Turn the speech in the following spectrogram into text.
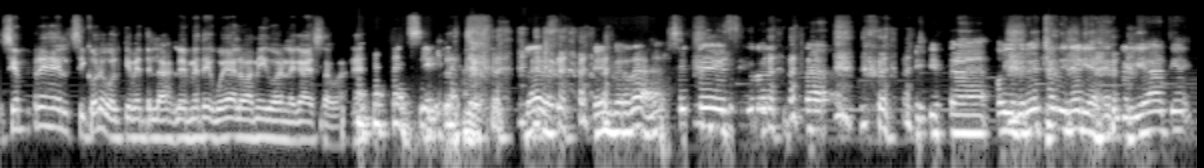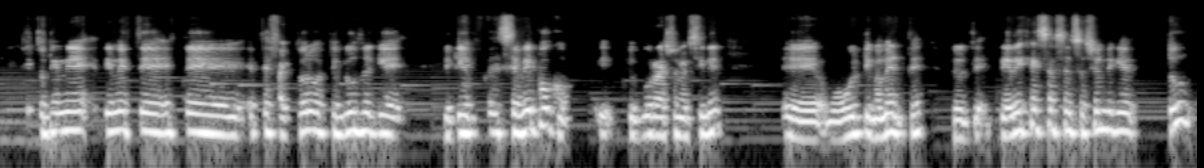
siempre es el psicólogo el que mete la- le mete hueá a los amigos en la cabeza, weón, ¿eh? sí, claro, claro, es verdad. ¿eh? Siempre el psicólogo está, el que está- oye, pero es extraordinaria. En realidad tiene, esto tiene, tiene este, este, este factor o este plus de que, de que se ve poco que ocurra eso en el cine, eh, últimamente, pero te, te deja esa sensación de que tú,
